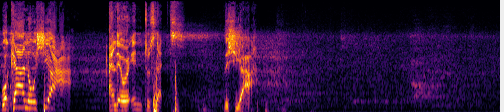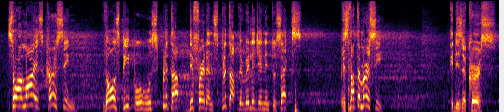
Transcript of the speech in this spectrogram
وَكَانُوا شِيَعًا And they were into sects, the Shia. So Allah is cursing those people who split up, differed, and split up the religion into sects. It's not a mercy, it is a curse.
